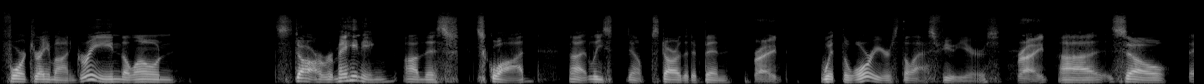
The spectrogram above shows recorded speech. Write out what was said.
for Draymond Green, the lone star remaining on this squad. Uh, at least, you know, star that had been right, with the Warriors the last few years. right. Uh, so, uh,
